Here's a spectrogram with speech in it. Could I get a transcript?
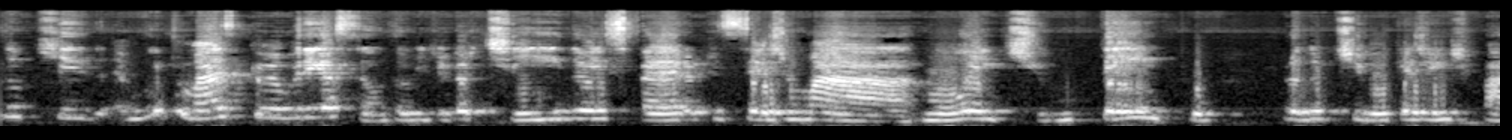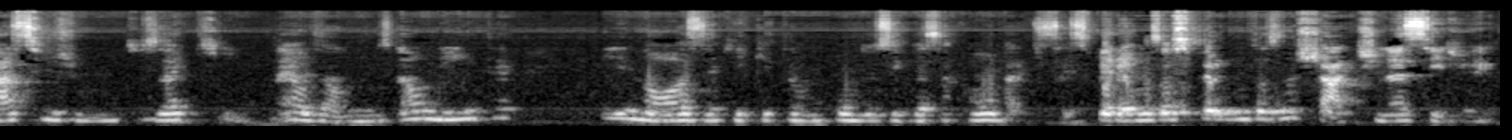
do que, muito mais do que uma obrigação. Estou me divertindo e espero que seja uma noite, um tempo produtivo que a gente passe juntos aqui, né? Os alunos da Uninter e nós aqui que estamos conduzindo essa conversa. Esperamos as perguntas no chat, né, Sidney?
